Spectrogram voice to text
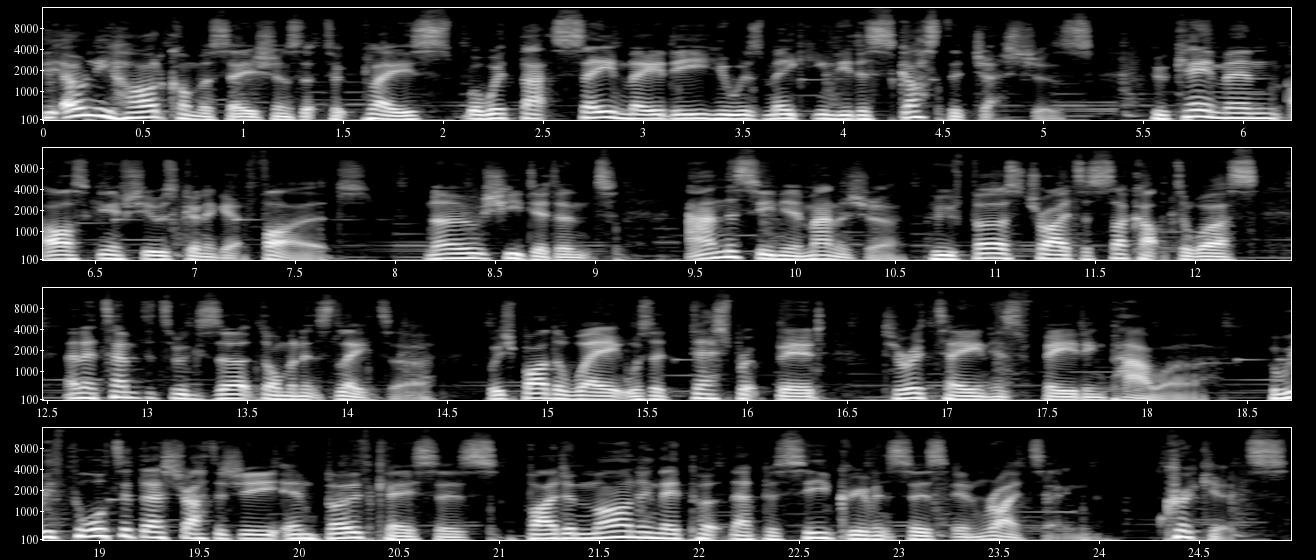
The only hard conversations that took place were with that same lady who was making the disgusted gestures, who came in asking if she was going to get fired. No, she didn't, and the senior manager, who first tried to suck up to us and attempted to exert dominance later, which, by the way, was a desperate bid to retain his fading power. We thwarted their strategy in both cases by demanding they put their perceived grievances in writing. Crickets.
